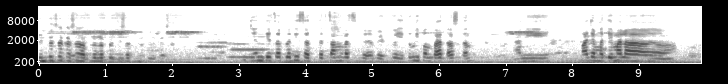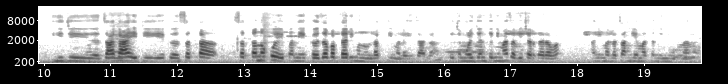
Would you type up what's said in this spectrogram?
जनतेचा कसा आपल्याला प्रतिसाद मिळतोय कसा जनतेचा प्रतिसाद तर चांगलाच भेटतोय तुम्ही पण पाहत असता आणि माझ्या मते मला ही जी जागा आहे ती एक सत्ता सत्ता नको आहे पण एक जबाबदारी म्हणून लागती मला ही जागा. त्याच्यामुळे जनतेने माझा विचार करावा आणि मला चांगल्या मताने निवडून आणावं.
